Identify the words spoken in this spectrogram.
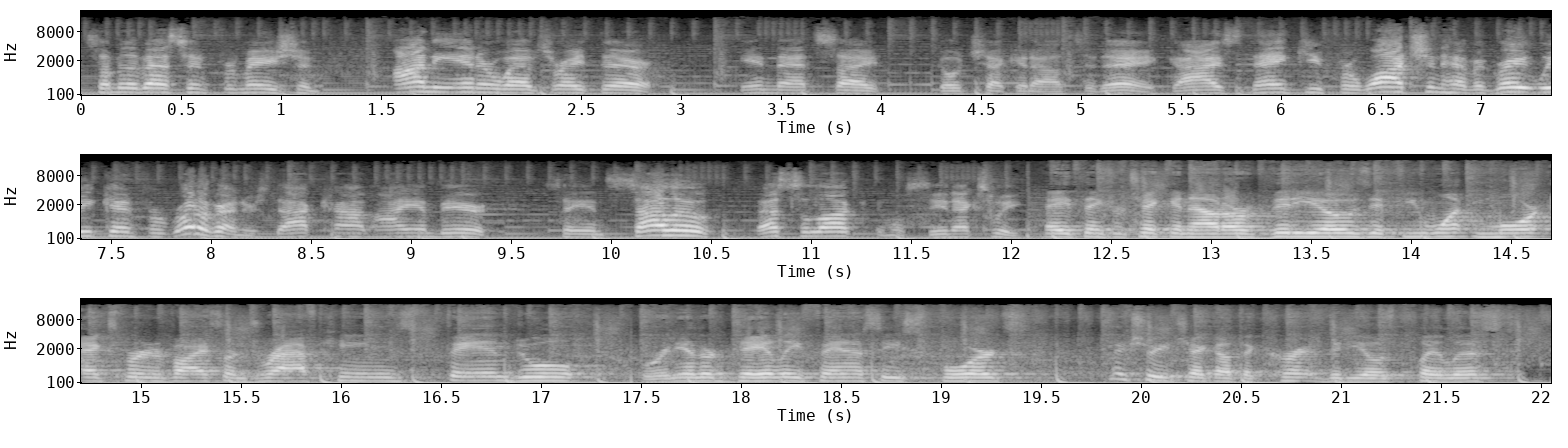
some of the best information on the interwebs right there in that site. Go check it out today. Guys, thank you for watching. Have a great weekend for rotogrinders.com. I am Beer saying salut, best of luck, and we'll see you next week. Hey, thanks for checking out our videos. If you want more expert advice on DraftKings, FanDuel, or any other daily fantasy sports, make sure you check out the current videos playlist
